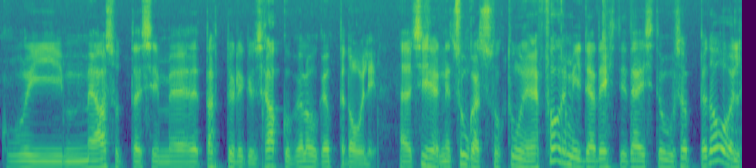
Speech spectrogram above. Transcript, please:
kui me asutasime Tartu Ülikoolis rakubioloogia õppetooli. siis olid need suured struktuurireformid ja tehti täiesti uus õppetool,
